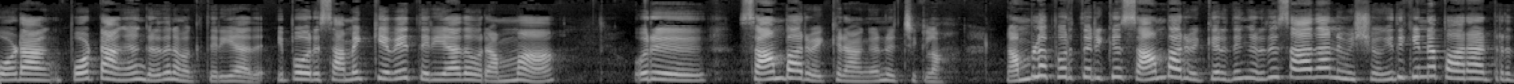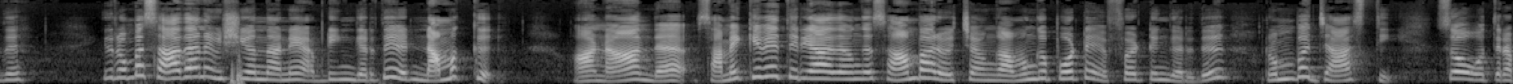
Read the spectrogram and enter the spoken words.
போடாங்க போட்டாங்கங்கிறது நமக்கு தெரியாது. இப்போ ஒரு சமைக்கவே தெரியாத ஒரு அம்மா ஒரு சாம்பார் வைக்கிறாங்கன்னு வச்சுக்கலாம். நம்மளை பொறுத்த வரைக்கும் சாம்பார் வைக்கிறதுங்கிறது சாதாரண விஷயம். இதுக்கு என்ன பாராட்டுறது? இது ரொம்ப சாதாரண விஷயம் தானே அப்படிங்கிறது நமக்கு ஆனால் அந்த சமைக்கவே தெரியாதவங்க சாம்பார் வச்சவங்க அவங்க போட்ட எஃபர்ட்டுங்கிறது ரொம்ப ஜாஸ்தி. ஸோ ஒருத்தரை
